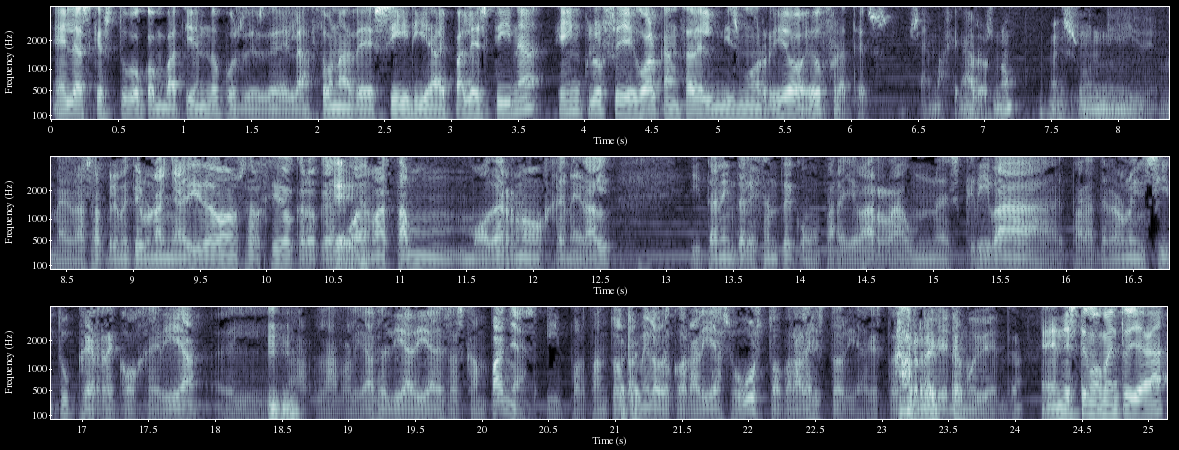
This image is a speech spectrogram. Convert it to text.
en las que estuvo combatiendo pues desde la zona de Siria y Palestina e incluso llegó a alcanzar el mismo río Éufrates. O sea, imaginaros, ¿no? Es un... me vas a permitir un añadido, Sergio, creo que fue además tan moderno general y tan inteligente como para llevar a un escriba, para tenerlo in situ, que recogería la, realidad del día a día de esas campañas y por tanto también lo decoraría a su gusto para la historia, que esto viene muy bien. En este momento ya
